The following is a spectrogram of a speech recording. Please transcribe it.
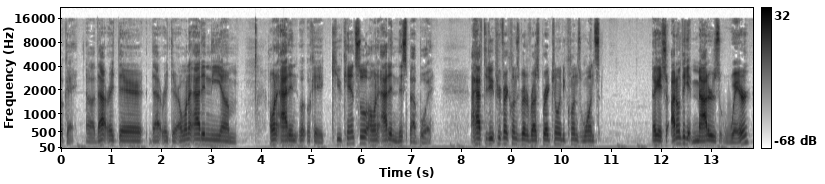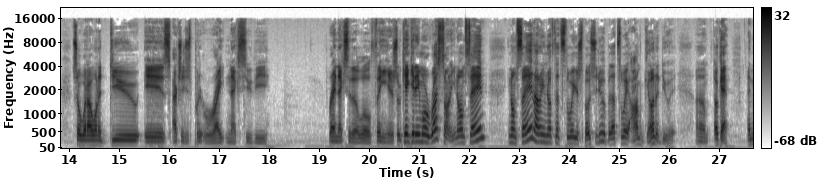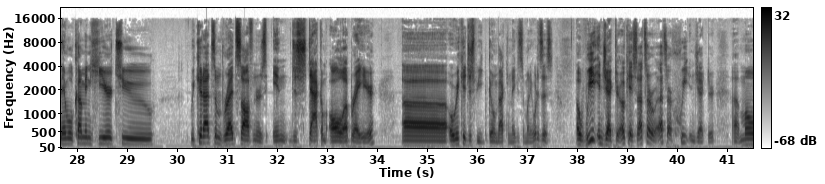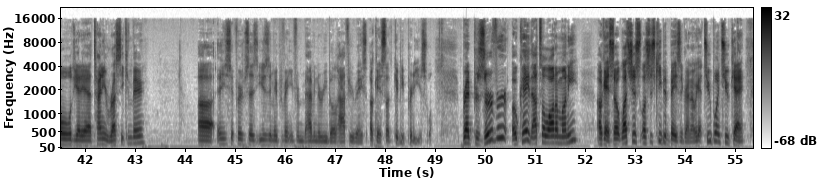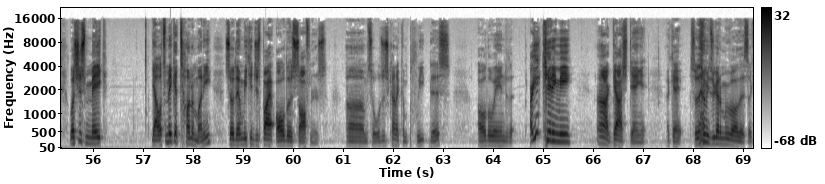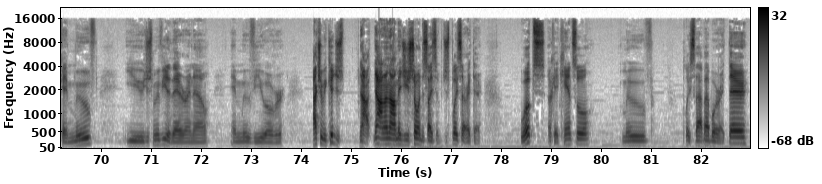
Okay, uh, that right there, that right there. I want to add in the, um, I want to add in, okay, Q cancel. I want to add in this bad boy. I have to do purify cleanse bread of rust. Bread can only be cleansed once. Okay, so I don't think it matters where. So what I want to do is actually just put it right next to the right next to the little thingy here. So we can't get any more rust on it. You know what I'm saying? You know what I'm saying? I don't even know if that's the way you're supposed to do it, but that's the way I'm going to do it. Um, okay. And then we'll come in here to... We could add some bread softeners in, just stack them all up right here. Uh, or we could just be going back and making some money. What is this? A wheat injector. Okay, so that's our that's our wheat injector. Uh, mold, yeah, yeah. Tiny rusty conveyor. Uh, first says use it may prevent you from having to rebuild half your base. Okay, so that could be pretty useful. Bread preserver. Okay, that's a lot of money. Okay, so let's just let's just keep it basic right now. We got 2.2k. Let's just make yeah, let's make a ton of money so then we can just buy all those softeners. Um, so we'll just kind of complete this all the way into the. Are you kidding me? Ah, oh, gosh, dang it. Okay, so that means we got to move all this. Okay, move you just move you to there right now and move you over. Actually, we could just nah, nah, nah, nah, Midge, you're so indecisive. Just place that right there. Whoops. Okay, cancel, move, place that bad boy right there,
